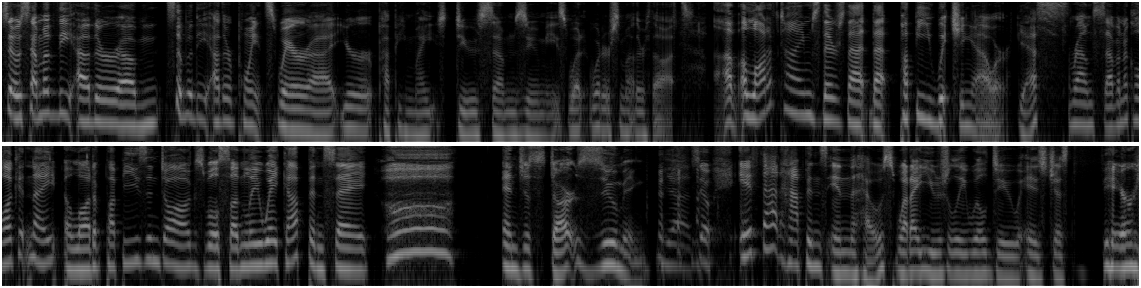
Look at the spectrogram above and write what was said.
So some of the other um, some of the other points where uh, your puppy might do some zoomies. What what are some other thoughts? a, a lot of times there's that that puppy witching hour Yes. around seven o'clock at night. A lot of puppies and dogs will suddenly wake up and say, "Oh," and just start zooming. Yeah. So if that happens in the house, what I usually will do is just very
